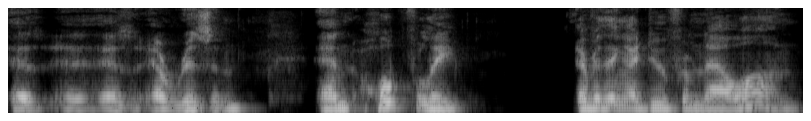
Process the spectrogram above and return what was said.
has, has arisen. And hopefully, everything I do from now on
